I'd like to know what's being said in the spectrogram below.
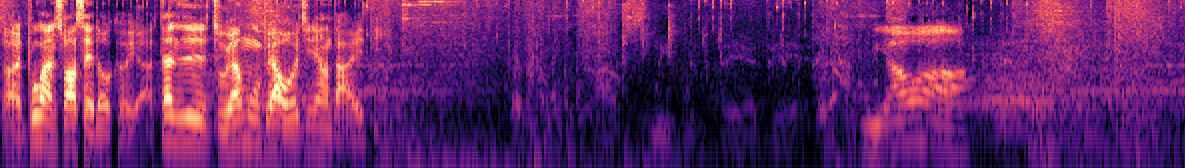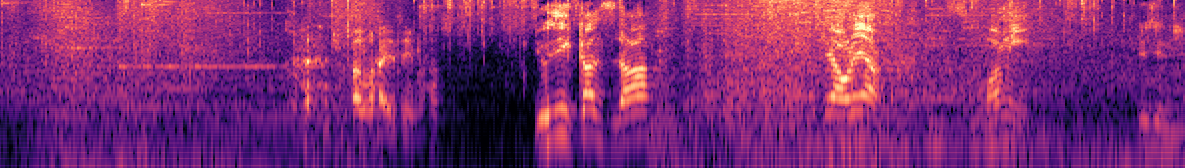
对，不管刷谁都可以啊，但是主要目标我会尽量打 AD。五幺啊，上路还行吗？游戏干死他，漂亮，往你。谢谢你.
